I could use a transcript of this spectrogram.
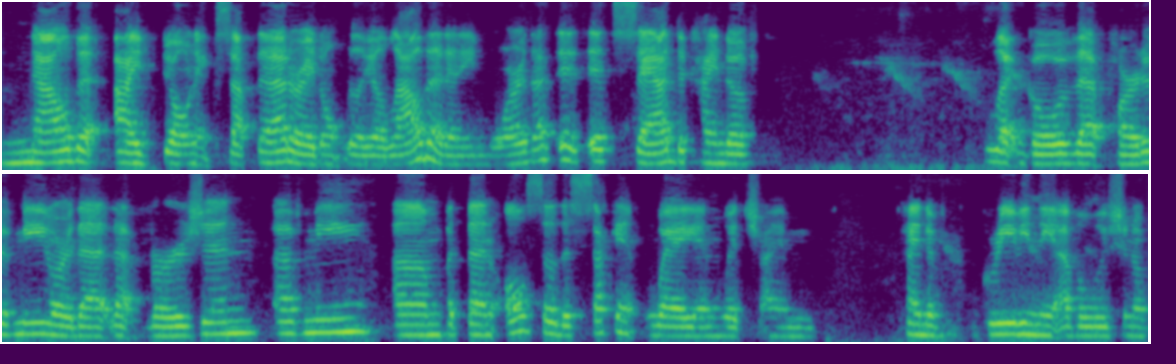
now that I don't accept that or I don't really allow that anymore, that it, it's sad to kind of let go of that part of me or that that version of me. Um, but then also the second way in which I'm kind of grieving the evolution of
